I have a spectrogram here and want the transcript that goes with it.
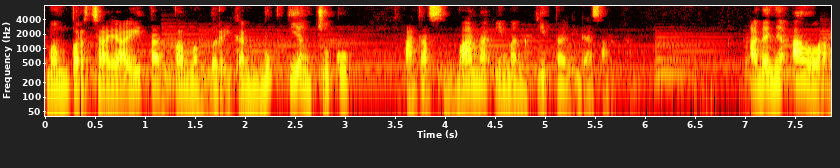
mempercayai tanpa memberikan bukti yang cukup atas mana iman kita didasarkan. Adanya Allah,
